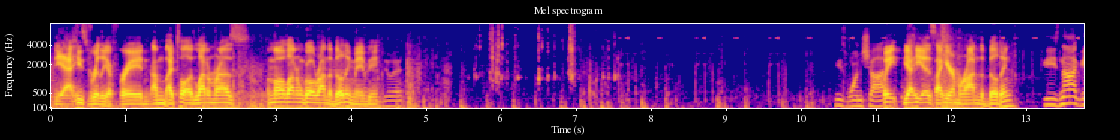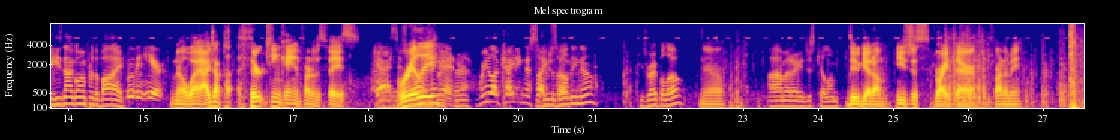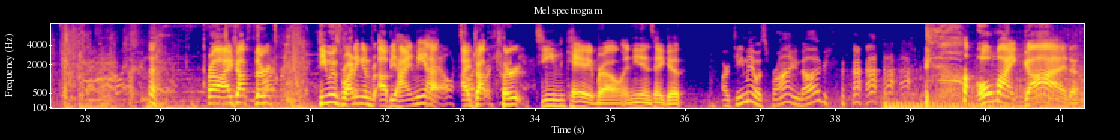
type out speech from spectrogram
Yeah, he's really afraid. I'm I told let him res. I'm gonna let him go around the building maybe. Do it. He's one shot. Wait, yeah, he is. I hear him around the building. He's not. He's not going for the buy. Moving here. No way. I dropped 13k in front of his face. Gas Really? closing Relocating the He's safe in the zone. building now. He's right below. Yeah. Um, I can just kill him. Dude, get him. He's just right there in front of me. Bro, I dropped 13. He was running in, uh, behind me. I, I dropped 13k, bro, and he didn't take it. Our teammate was frying, dog. Oh my god.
